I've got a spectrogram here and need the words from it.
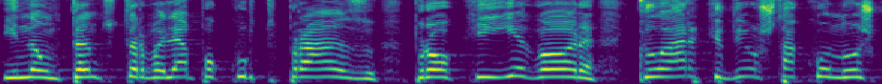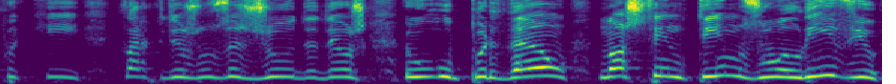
e não tanto trabalhar para o curto prazo, para o aqui e agora. Claro que Deus está connosco aqui, claro que Deus nos ajuda, Deus, o, o perdão, nós sentimos o alívio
